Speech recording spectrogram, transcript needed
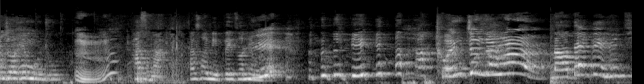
非洲黑母猪，嗯他什么？他说你非洲黑母驴猪。纯正的味儿。脑袋被驴踢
